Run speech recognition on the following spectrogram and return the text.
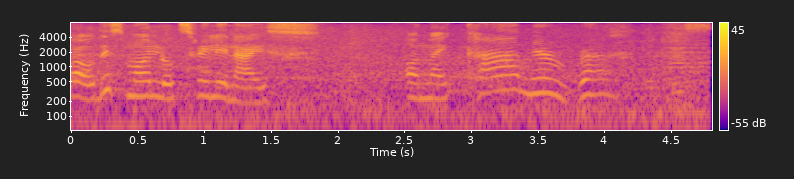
Wow, this mall looks really nice on my camera. Ladies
